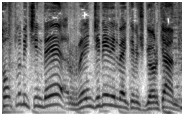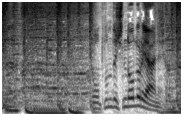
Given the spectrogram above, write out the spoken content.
Toplum içinde rencide edilmek demiş Görkem. Toplum dışında olur yani. Dön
